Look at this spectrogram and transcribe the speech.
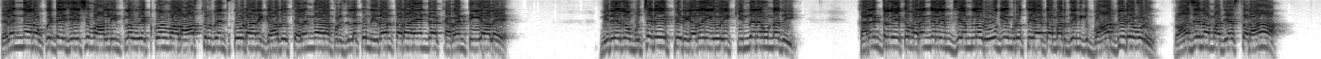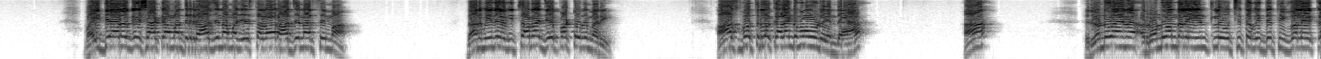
తెలంగాణ ఒకటే చేసి వాళ్ళ ఇంట్లో పెట్టుకొని వాళ్ళ ఆస్తులు పెంచుకోవడానికి కాదు. తెలంగాణ ప్రజలకు నిరంతరాయంగా కరెంట్ ఇవ్వాలి మీరేదో ముచ్చట చెప్పారు కదా ఇగో ఈ కిందనే ఉన్నది. కరెంటు లేక వరంగల్ ఎంజీఎంలో రోగి మృతి అట మరి దీనికి బాధ్యుడెవడు? రాజీనామా చేస్తారా? వైద్యారోగ్య శాఖ మంత్రి రాజీనామా చేస్తారా రాజనరసింహ? దాని మీద విచారణ చేపట్టుంది మరి. ఆసుపత్రిలో కరెంటు మోడు ఏందా ఆ? రెండు వేల రెండు వందల యూనిట్లు ఉచిత విద్యుత్ ఇవ్వలేక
